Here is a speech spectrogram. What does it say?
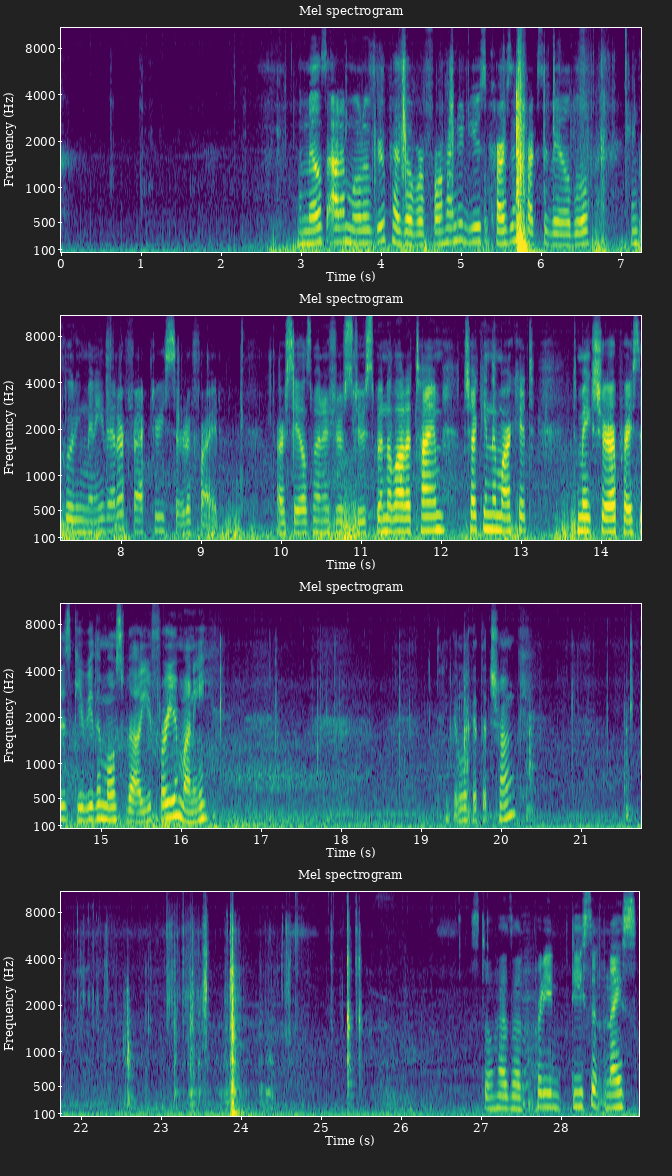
The Mills Automotive Group has over 400 used cars and trucks available including many that are factory certified. Our sales managers do spend a lot of time checking the market to make sure our prices give you the most value for your money. Take a look at the trunk. Still has a pretty decent, nice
